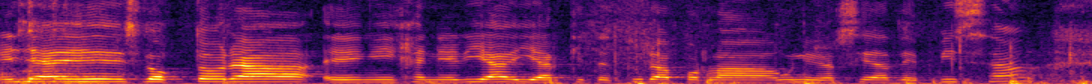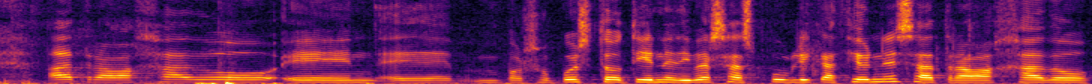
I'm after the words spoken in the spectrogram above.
Ella es doctora en Ingeniería y Arquitectura por la Universidad de Pisa. Ha trabajado, en, eh, por supuesto, tiene diversas publicaciones, ha trabajado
